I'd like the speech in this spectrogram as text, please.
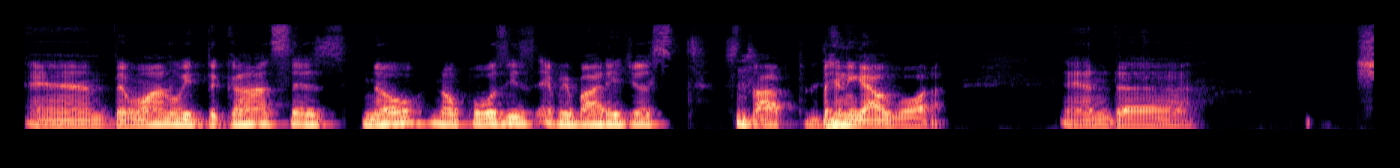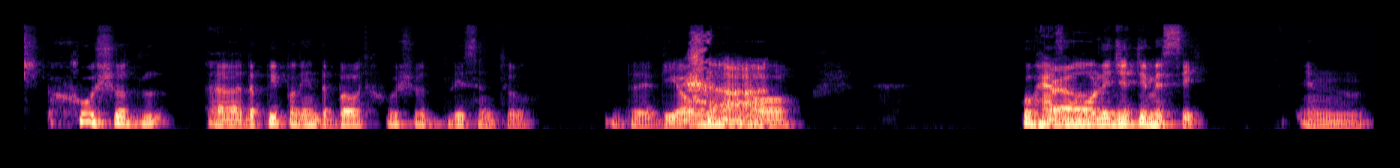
And the one with the gun says, no, no pauses. Everybody just start bending out water. And uh, who should, uh, the people in the boat, who should listen to? The, the owner or who has well, more legitimacy? In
